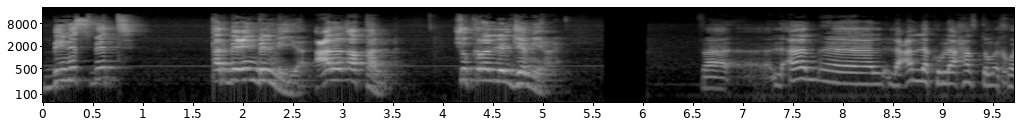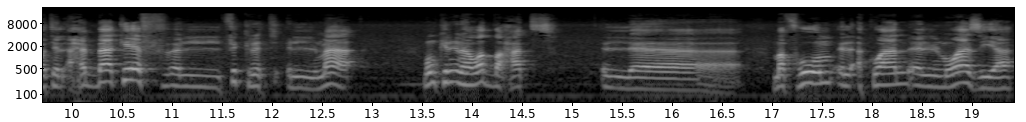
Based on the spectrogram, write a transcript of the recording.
بنسبة 40% على الأقل. شكرا للجميع. فالآن آه، لعلكم لاحظتم إخوتي الأحبة كيف فكرة الماء ممكن إنها وضحت آه، مفهوم الأكوان الموازية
